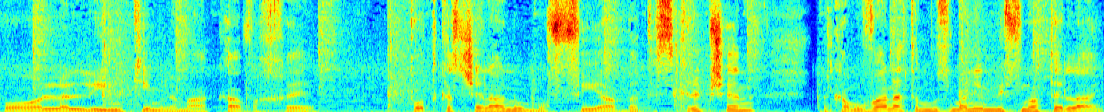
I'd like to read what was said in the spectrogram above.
כל הלינקים למעקב אחרי הפודקאסט שלנו מופיע ב description, וכמובן אתם מוזמנים לפנות אליי,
